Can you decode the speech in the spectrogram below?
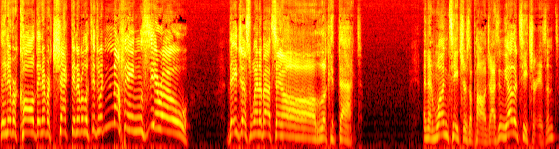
They never called, they never checked, they never looked into it. Nothing, zero. They just went about saying, oh, look at that. And then one teacher's apologizing, the other teacher isn't.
